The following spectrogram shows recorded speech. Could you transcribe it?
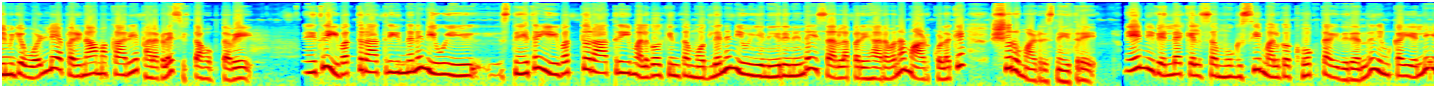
ನಿಮಗೆ ಒಳ್ಳೆಯ ಪರಿಣಾಮಕಾರಿಯ ಫಲಗಳೇ ಸಿಗ್ತಾ ಹೋಗ್ತವೆ. ಸ್ನೇಹಿತರೆ, ಇವತ್ತು ರಾತ್ರಿಯಿಂದನೇ ನೀವು ಈ, ಸ್ನೇಹಿತರೆ, ಇವತ್ತು ರಾತ್ರಿ ಮಲಗೋಕ್ಕಿಂತ ಮೊದಲೇ ನೀವು ಈ ನೀರಿನಿಂದ ಈ ಸರಳ ಪರಿಹಾರವನ್ನ ಮಾಡ್ಕೊಳ್ಳೋಕ್ಕೆ ಶುರು ಮಾಡ್ರಿ ಸ್ನೇಹಿತರೆ. ನೇ ನೀವೆಲ್ಲ ಕೆಲಸ ಮುಗಿಸಿ ಮಲಗಕ್ಕೆ ಹೋಗ್ತಾ ಇದ್ದೀರಿ ಅಂದ್ರೆ ನಿಮ್ಮ ಕೈಯಲ್ಲಿ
